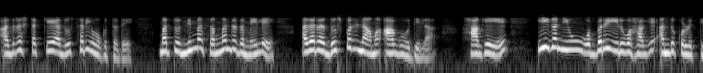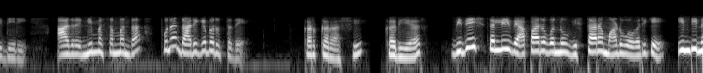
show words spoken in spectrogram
ಅದರಷ್ಟಕ್ಕೆ ಅದು ಸರಿ ಹೋಗುತ್ತದೆ ಮತ್ತು ನಿಮ್ಮ ಸಂಬಂಧದ ಮೇಲೆ ಅದರ ದುಷ್ಪರಿಣಾಮ ಆಗುವುದಿಲ್ಲ. ಹಾಗೆಯೇ ಈಗ ನೀವು ಒಬ್ಬರೇ ಇರುವ ಹಾಗೆ ಅಂದುಕೊಳ್ಳುತ್ತಿದ್ದೀರಿ ಆದರೆ ನಿಮ್ಮ ಸಂಬಂಧ ಪುನಃ ದಾರಿಗೆ ಬರುತ್ತದೆ. ಕರ್ಕರಾಶಿ ಕರಿಯರ್. ವಿದೇಶದಲ್ಲಿ ವ್ಯಾಪಾರವನ್ನು ವಿಸ್ತಾರ ಮಾಡುವವರಿಗೆ ಇಂದಿನ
